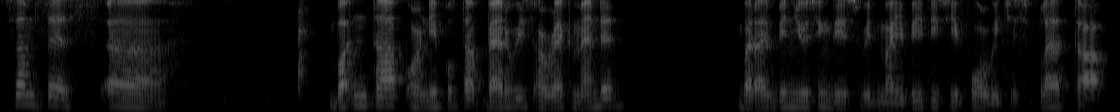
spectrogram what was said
Some says uh, button top or nipple top batteries are recommended but I've been using this with my VTC4 which is flat top.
